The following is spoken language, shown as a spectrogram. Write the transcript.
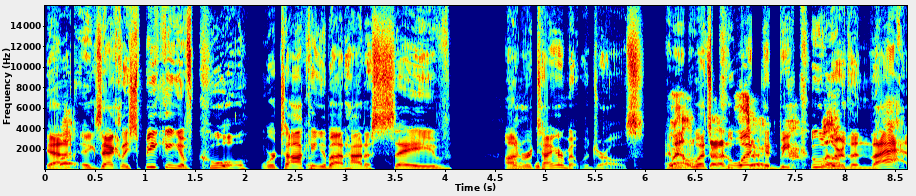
Yeah, but, exactly. Speaking of cool, we're talking about how to save on oh. retirement withdrawals. I well mean, what's done, what sir. could be cooler well, than that?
